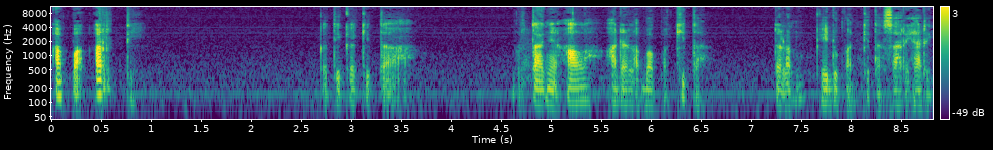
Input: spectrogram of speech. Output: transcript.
Apa arti ketika kita bertanya Allah adalah Bapa kita dalam kehidupan kita sehari-hari?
